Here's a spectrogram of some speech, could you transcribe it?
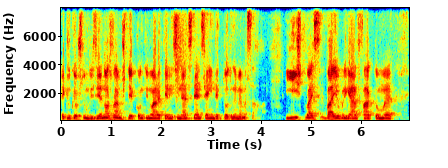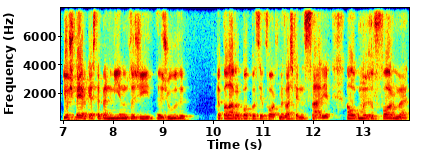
Aquilo que eu costumo dizer, nós vamos ter que continuar a ter ensino à distância ainda que todos na mesma sala e isto vai, vai obrigar, de facto, a uma. Eu espero que esta pandemia nos ajude, a palavra pode parecer forte, mas acho que é necessária, alguma reforma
